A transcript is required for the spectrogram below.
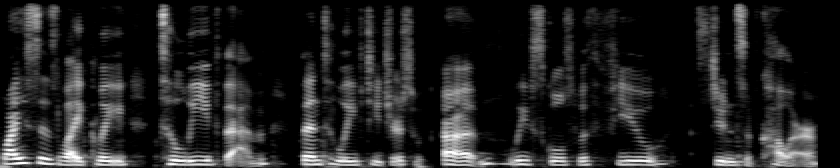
twice as likely to leave them than to leave teachers, uh, leave schools with few students of color.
